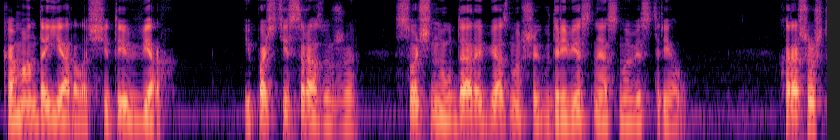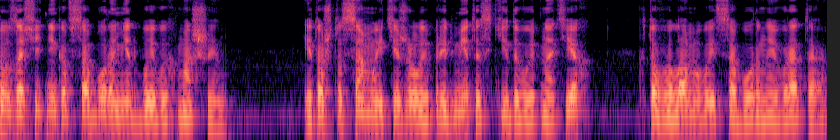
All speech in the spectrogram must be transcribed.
команда Ярла, щиты вверх, и почти сразу же сочные удары, вязнувших в древесной основе стрел. Хорошо, что у защитников собора нет боевых машин – и то, что самые тяжелые предметы скидывают на тех, кто выламывает соборные врата,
